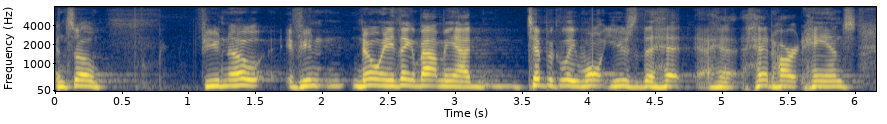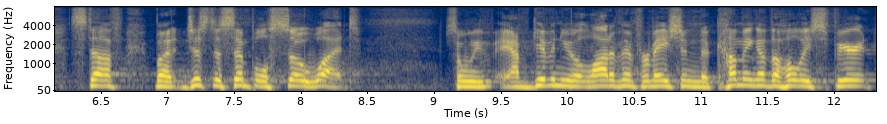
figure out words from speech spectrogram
And so, if you know if you know anything about me, I typically won't use the head, head heart, hands stuff, but just a simple so what. So we've, I've given you a lot of information. The coming of the Holy Spirit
